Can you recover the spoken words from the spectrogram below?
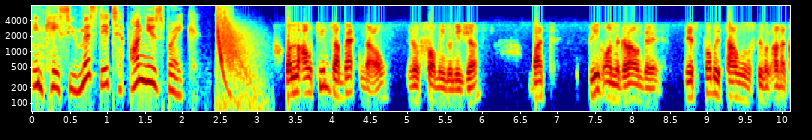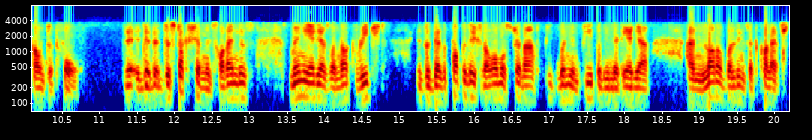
in case you missed it on Newsbreak. Well, our teams are back now, you know, from Indonesia, but being on the ground there, there's probably thousands of people unaccounted for. The, the, the destruction is horrendous. Many areas were not reached. A, there's a population of almost two and a half million people in that area, and a lot of buildings had collapsed,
